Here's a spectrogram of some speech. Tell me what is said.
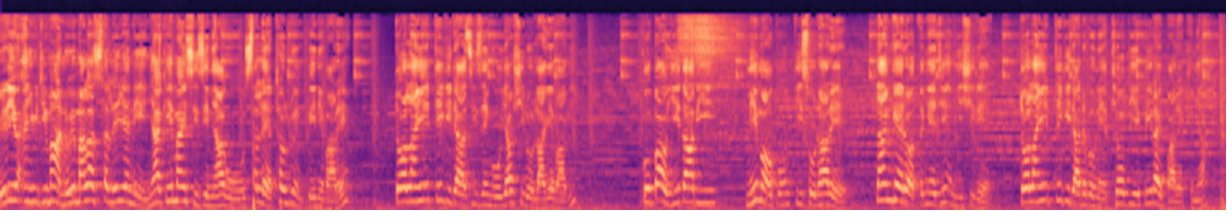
ရေဒီယို UNG မှနိုဝင်ဘာလ14ရက်နေ့ညကင်းပိုင်းစီစဉ်များကိုဆက်လက်ထုတ်လွှင့်ပေးနေပါတယ်။တော်လန်ရေးတေဂီတာအစီအစဉ်ကိုရောက်ရှိလို့လာခဲ့ပါပြီ။ကိုပေါက်ရေးသားပြီးမင်းမော်ကွန်းတီဆိုထားတဲ့လှမ်းခဲ့တော့တငယ်ချင်းအမည်ရှိတဲ့တော်လန်ရေးတေဂီတာတစ်ပုဒ်နဲ့ဖျော်ပြပေးလိုက်ပါတယ်ခင်ဗျာ။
